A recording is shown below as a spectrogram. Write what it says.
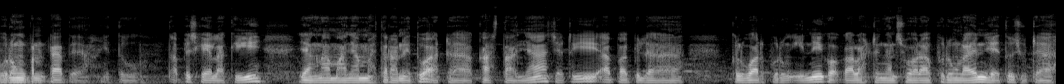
burung pentet ya itu. Tapi sekali lagi yang namanya masteran itu ada kastanya. Jadi apabila keluar burung ini kok kalah dengan suara burung lain yaitu sudah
